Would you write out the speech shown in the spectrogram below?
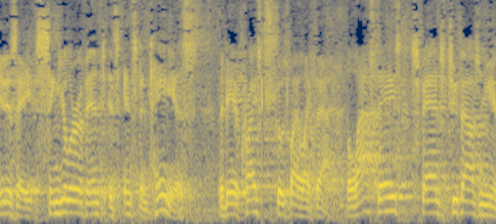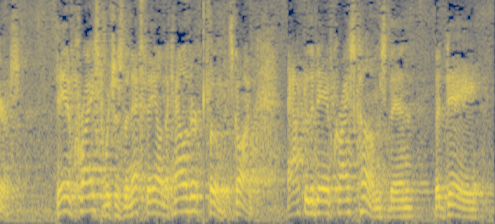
It is a singular event, it's instantaneous. The day of Christ goes by like that. The last days spanned 2,000 years. Day of Christ, which is the next day on the calendar, boom, it's gone. After the day of Christ comes, then the day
